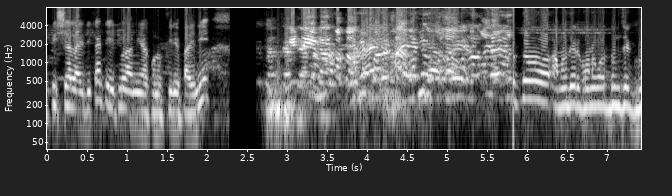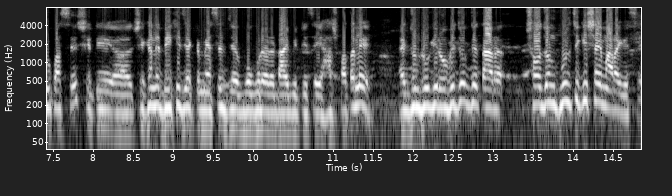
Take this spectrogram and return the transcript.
অফিসিয়াল আইডি কার্ড, এটিও আমি এখনও ফিরে পাইনি। তো আমাদের গণমাধ্যম যে গ্রুপ আছে, সেটি সেখানে দেখি যে একটা মেসেজ যে বগুড়ার ডায়াবেটিস এই হাসপাতালে। একজন রোগীর অভিযোগ যে তার স্বজন ভুল চিকিৎসায় মারা গেছে।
